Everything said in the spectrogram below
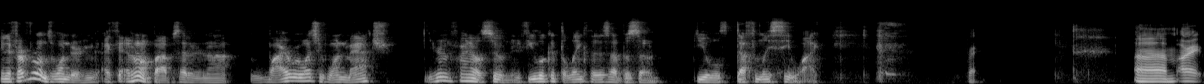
And if everyone's wondering, I, th- I don't know if Bob said it or not, why are we watching one match? You're going to find out soon. And if you look at the length of this episode, you will definitely see why. Right. Um, all right.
